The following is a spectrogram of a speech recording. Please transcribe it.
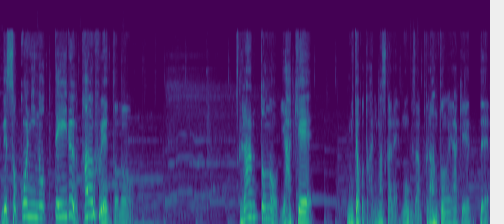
で、そこに載っているパンフレットのプラントの夜景、見たことありますかね？モグさん、プラントの夜景って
